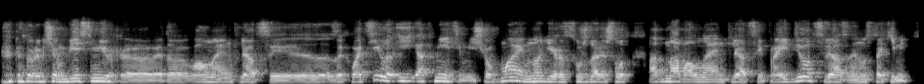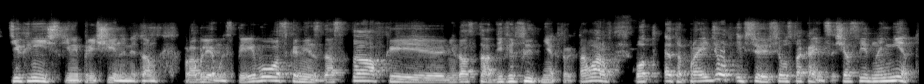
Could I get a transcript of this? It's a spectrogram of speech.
которые, причем весь мир, э, эта волна инфляции э, захватила, и отметим, еще в мае многие рассуждали, что вот одна волна инфляции пройдет, связанная ну, с такими техническими причинами, там проблемы с перевозками, с доставкой, недостаток, дефицит некоторых товаров, вот это пройдет, и все, и все устаканится. Сейчас, видно, нет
